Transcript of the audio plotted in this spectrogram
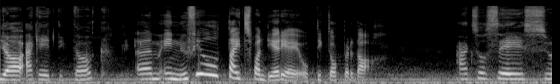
Ja, ek het TikTok. Ehm um, en hoeveel tyd spandeer jy op TikTok per dag? Ek sal sê so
